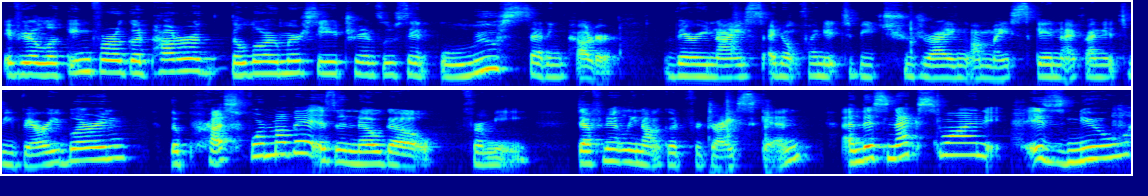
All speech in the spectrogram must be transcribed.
If you're looking for a good powder, the Laura Mercier Translucent Loose Setting Powder. Very nice. I don't find it to be too drying on my skin. I find it to be very blurring. The press form of it is a no-go for me. Definitely not good for dry skin. And this next one is new,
